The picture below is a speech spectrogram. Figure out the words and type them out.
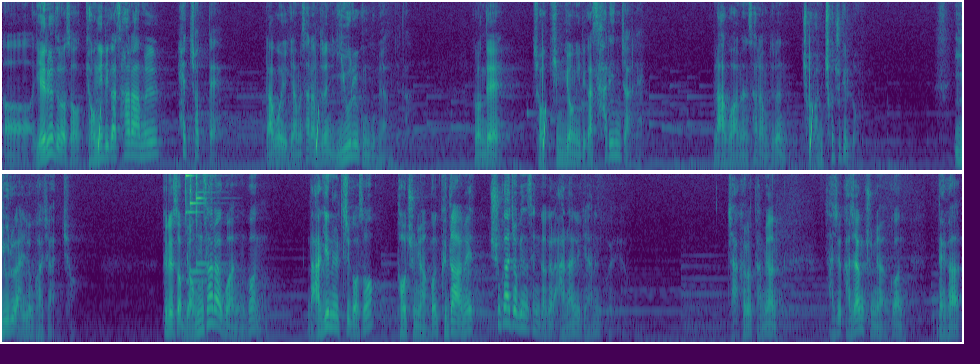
어, 예를 들어서 경일이가 사람을 해쳤대라고 얘기하면 사람들은 이유를 궁금해합니다. 그런데 저 김경일이가 살인자래 라고 하면 사람들은 저런 쳐죽일 놈 이유를 알려고 하지 않죠. 그래서 명사라고 하는 건 낙인을 찍어서 더 중요한 건 그 다음에 추가적인 생각을 안 하게 하는 거예요. 자, 그렇다면 사실 가장 중요한 건 내가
